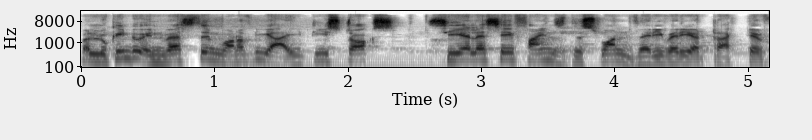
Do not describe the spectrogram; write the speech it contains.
Well, looking to invest in one of the IT stocks, CLSA finds this one very, very attractive.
